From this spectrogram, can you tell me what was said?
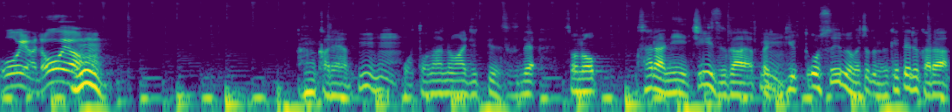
どうよどうよ、うん。なんかね、大人の味っていうんですでそのさらにチーズがやっぱりギュッと水分がちょっと抜けてるから、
